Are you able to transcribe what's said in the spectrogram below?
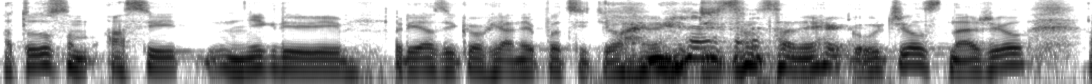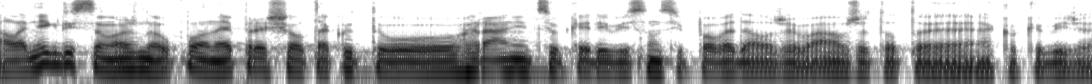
a toto som asi nikdy pri jazykoch ja nepocitil, či som sa nejak učil, snažil, ale nikdy som možno úplne neprešiel takú tú hranicu, kedy by som si povedal, že wow, že toto je ako keby, že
